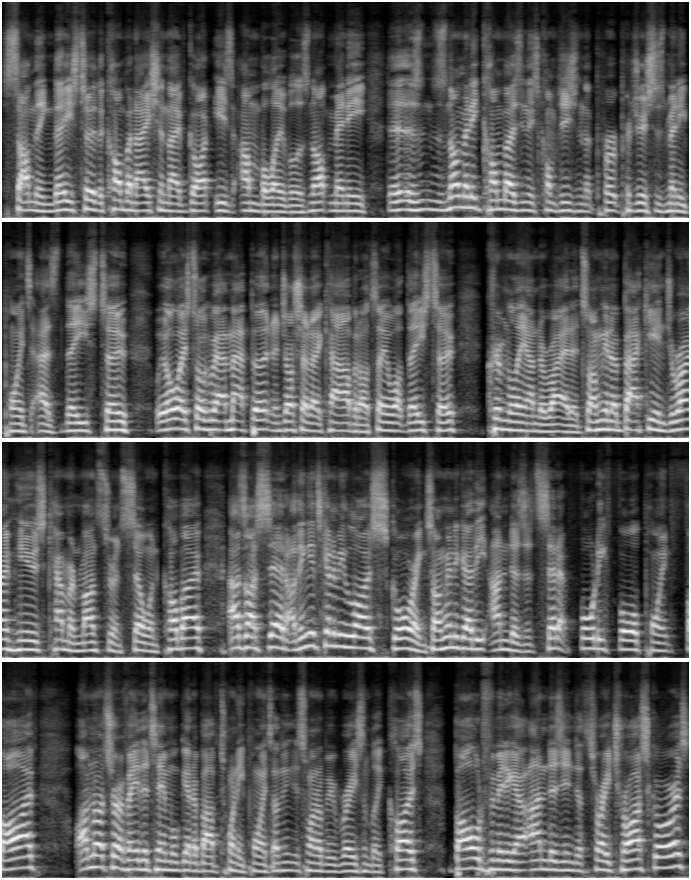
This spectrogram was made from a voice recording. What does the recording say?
something. These two, the combination they've got is unbelievable. There's not many. There's, there's not many combos in this competition that pr- produce as many points as these two. We always talk about Matt Burton and Josh Addo-Carr, but I'll tell you what, these two criminally underrated. So I'm going to back in Jahrome Hughes, Cameron Munster, and Selwyn Cobbo. As I said, I think it's going to be low scoring. So I'm going to go the unders. It's set at 44.5. I'm not sure if either team will get above 20 points. I think this one will be reasonably close. Bold for me to go unders into three try scorers,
